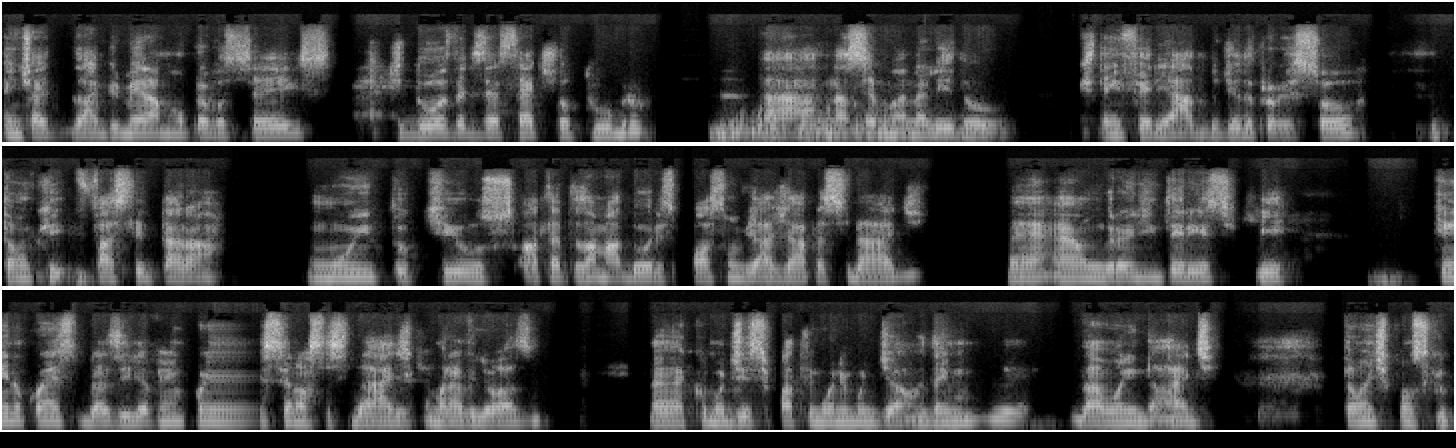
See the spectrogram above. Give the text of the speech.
a gente vai dar em primeira mão para vocês, de 12 a 17 de outubro, tá? Na semana ali do que tem feriado do Dia do Professor. Então, que facilitará muito que os atletas amadores possam viajar para a cidade. Né? É um grande interesse que quem não conhece Brasília venha conhecer nossa cidade, que é maravilhosa né, como eu disse, patrimônio mundial da, da humanidade. Então a gente conseguiu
